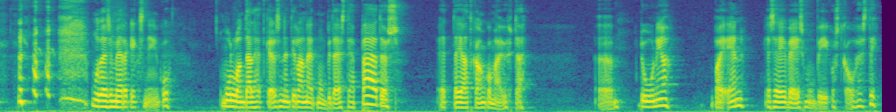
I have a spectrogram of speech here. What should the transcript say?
mutta esimerkiksi niin kuin, mulla on tällä hetkellä sellainen tilanne, että mun pitäisi tehdä päätös, että jatkanko mä yhtä ö, duunia vai en. Ja se ei veisi mun viikosta kauheasti.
